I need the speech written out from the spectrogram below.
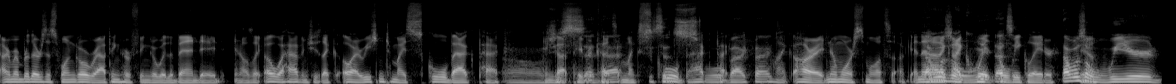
i remember there was this one girl wrapping her finger with a band-aid and i was like oh what happened she's like oh i reached into my school backpack Oh, and got paper cuts that? i'm like She said school school backpack backpack? i'm like all right no more small talk and then That like, was i quit weird- a week later That was yeah. a weird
